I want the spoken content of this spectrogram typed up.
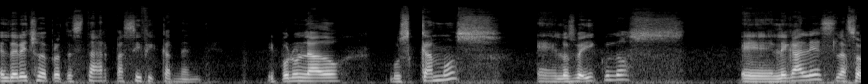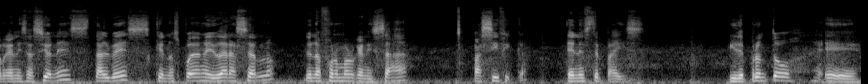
el derecho de protestar pacíficamente. Y por un lado, buscamos eh, los vehículos eh, legales, las organizaciones tal vez que nos puedan ayudar a hacerlo de una forma organizada, pacífica, en este país. Y de pronto eh,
